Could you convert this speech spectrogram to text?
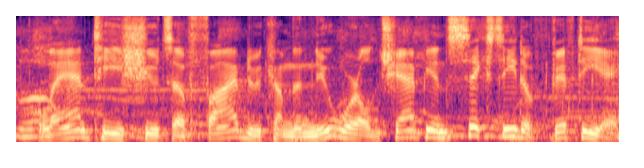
Lanti shoots a five to become the new world champion, 60 to 58.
